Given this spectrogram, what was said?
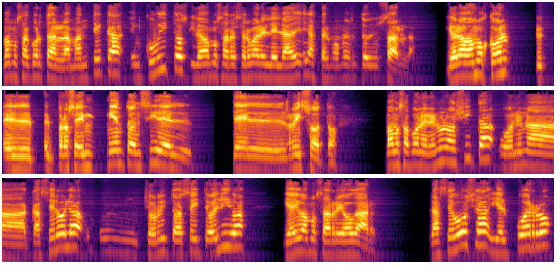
vamos a cortar la manteca en cubitos y la vamos a reservar en la heladera hasta el momento de usarla. Y ahora vamos con el, procedimiento en sí del, del risotto. Vamos a poner en una ollita o en una cacerola un chorrito de aceite de oliva y ahí vamos a rehogar la cebolla y el puerro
